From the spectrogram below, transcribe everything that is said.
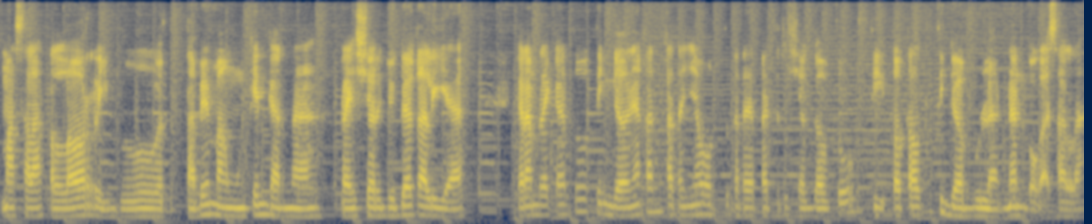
masalah telur ribut. Tapi emang mungkin karena pressure juga kali ya karena mereka tuh tinggalnya kan katanya waktu katanya Patricia Gau tuh di total tuh tiga bulanan kok nggak salah.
